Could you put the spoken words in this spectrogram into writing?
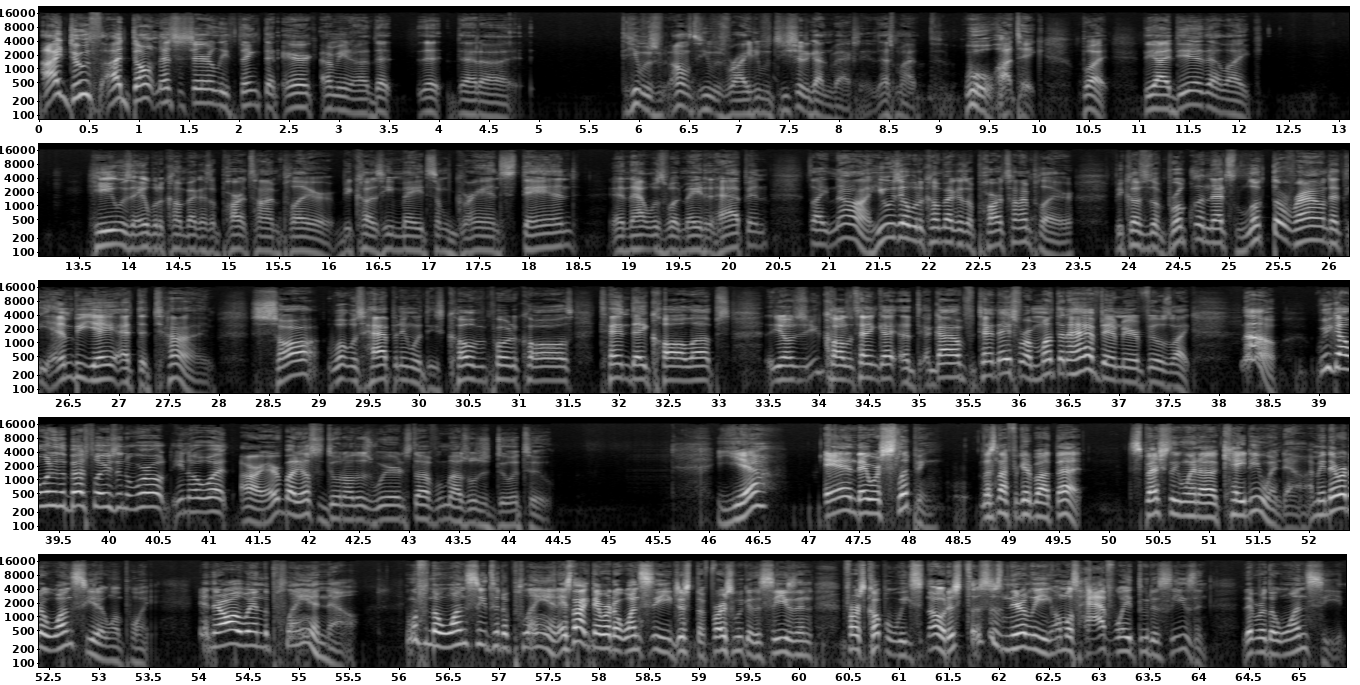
I do th- I don't necessarily think that Eric. I mean uh, that that that uh he was I don't he was right. He was he should have gotten vaccinated. That's my whoa hot take. But the idea that like he was able to come back as a part-time player because he made some grand stand and that was what made it happen. It's like, nah, he was able to come back as a part-time player because the Brooklyn Nets looked around at the NBA at the time, saw what was happening with these COVID protocols, 10-day call-ups. You know, you call a 10 guy a, guy up for 10 days for a month and a half damn near it feels like. No, we got one of the best players in the world. You know what? All right, everybody else is doing all this weird stuff. We might as well just do it too. Yeah, and they were slipping. Let's not forget about that. Especially when uh, KD went down. I mean, they were the one seed at one point, and they're all the way in the play-in now. It went from the one seed to the play-in. It's not like they were the one seed just the first week of the season, first couple weeks. No, this this is nearly almost halfway through the season. They were the one seed,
